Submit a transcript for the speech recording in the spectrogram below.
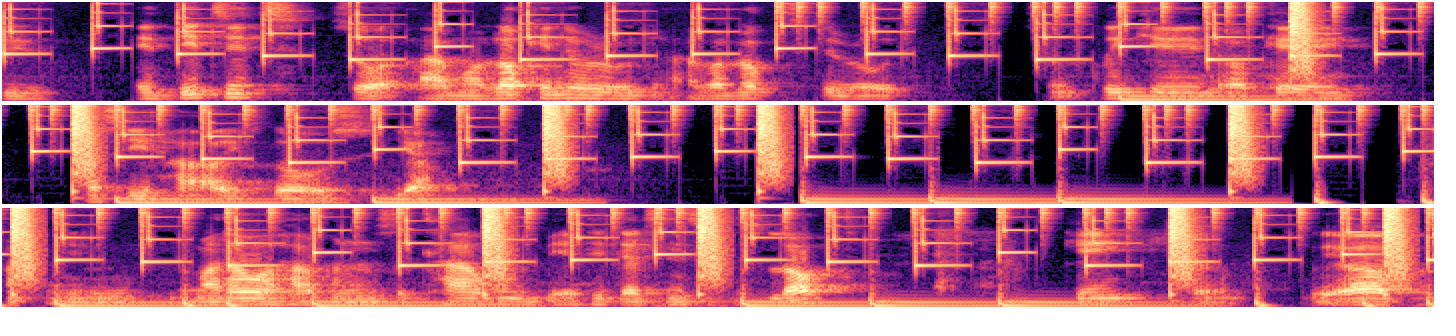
to edit it. So I'm unlocking the road. I've unlocked the road. So I'm clicking OK let's see how it goes. Yeah matter what happens the car won't be edited since it's locked okay so we're up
